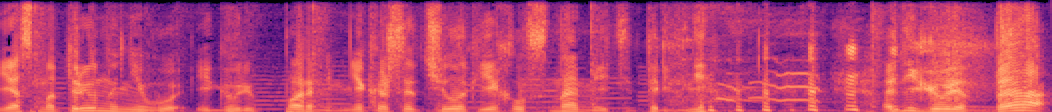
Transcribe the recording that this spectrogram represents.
я смотрю на него и говорю, парни, мне кажется, этот человек ехал с нами эти три дня. Они говорят, да.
